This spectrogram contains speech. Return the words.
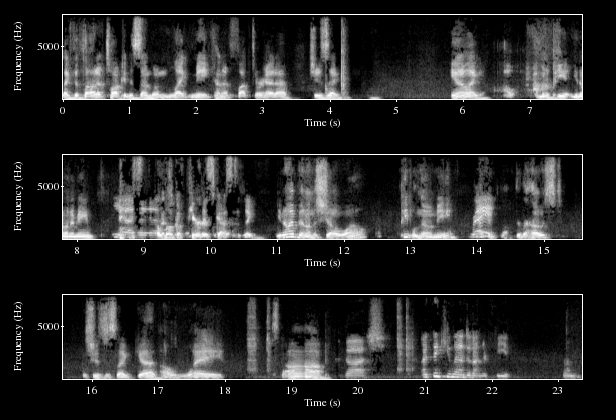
Like the thought of talking to someone like me kind of fucked her head up. She was like, you know, like "Oh, I'm gonna pee. You know what I mean? Yeah, It's yeah, a look of pure I disgust. was like, you know, I've been on the show a while. People know me. I can Right. talk to the host. And she was just like, get away. Stop. Gosh. I think you landed on your feet from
